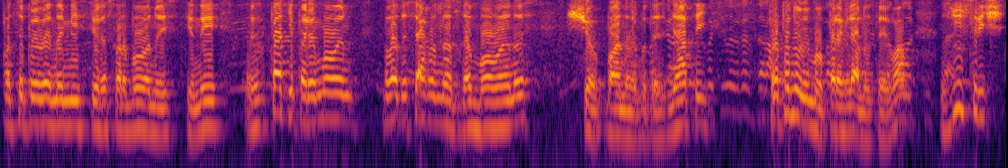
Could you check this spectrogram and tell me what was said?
поцепили на місці розфарбованої стіни. В результаті перемовин була досягнена домовленість, що банер буде знятий. Пропонуємо переглянути вам зустріч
